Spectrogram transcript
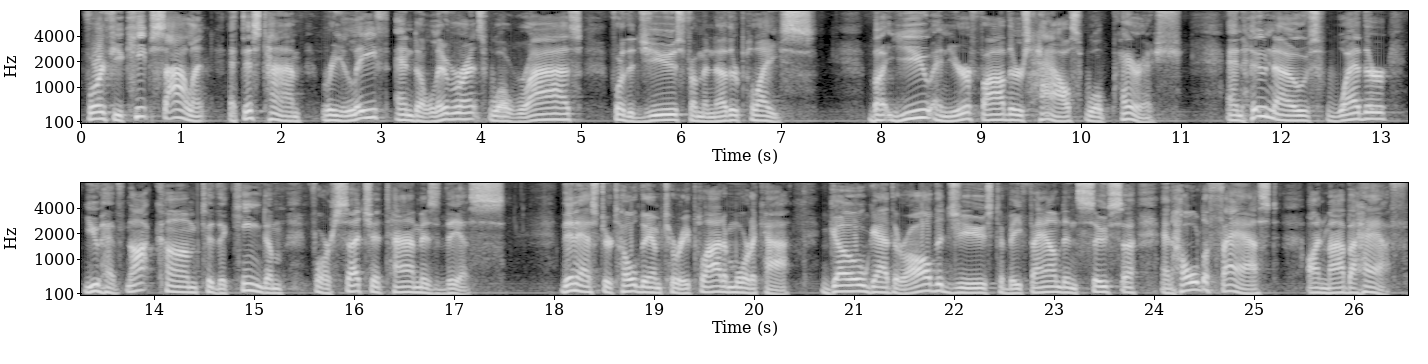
For if you keep silent at this time, relief and deliverance will rise for the Jews from another place. But you and your father's house will perish. And who knows whether you have not come to the kingdom for such a time as this? Then Esther told them to reply to Mordecai Go gather all the Jews to be found in Susa and hold a fast on my behalf.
